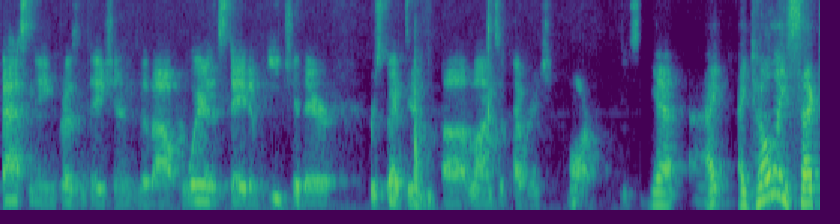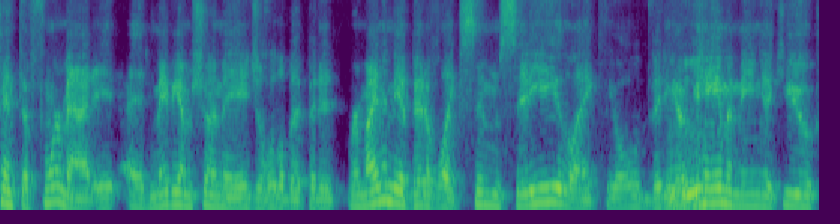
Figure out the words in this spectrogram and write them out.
fascinating presentations about where the state of each of their respective uh, lines of coverage are. Yeah, I, I totally second the format. It and maybe I'm showing my age a little bit, but it reminded me a bit of like SimCity, like the old video mm-hmm. game. I mean, like you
